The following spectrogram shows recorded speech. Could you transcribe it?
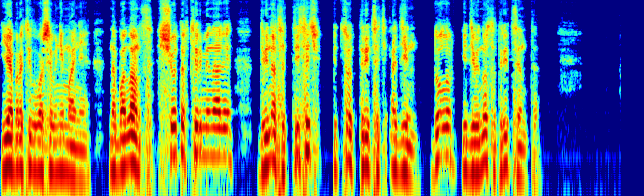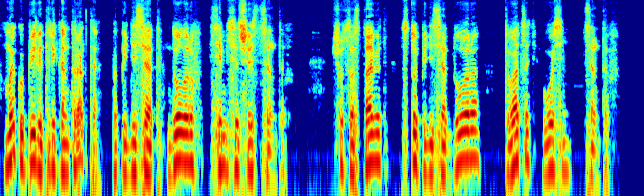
я обратил ваше внимание на баланс счета в терминале 12 531 доллар и 93 цента. Мы купили три контракта по 50 долларов 76 центов, что составит 150 долларов 28 центов.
